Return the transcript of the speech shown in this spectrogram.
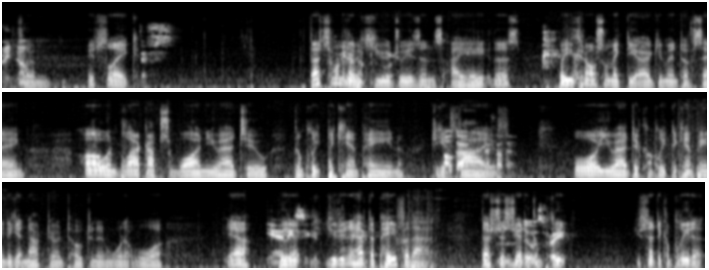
I know. Um, it's like That's that's one of the huge reasons I hate this. But you can also make the argument of saying, "Oh, in Black Ops One, you had to complete the campaign to get oh god, five, or you had to complete the campaign to get Nacht der Untoten in World at War." Yeah, Yeah, you, didn't, could. you didn't have to pay for that. That's just you had it to complete. You said to complete it,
